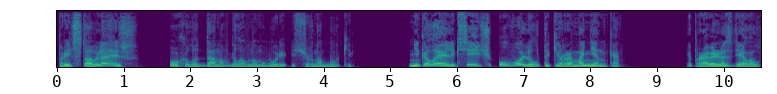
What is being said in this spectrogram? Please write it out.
«Представляешь?» — охала дама в головном уборе из Чернобурки. «Николай Алексеевич уволил таки Романенко». «И правильно сделал»,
